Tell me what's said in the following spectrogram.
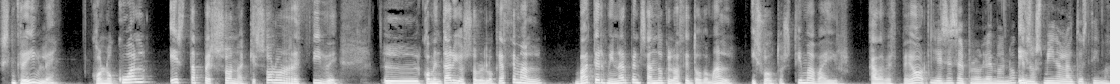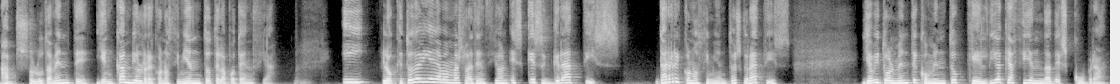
Es increíble. Con lo cual, esta persona que solo recibe comentarios sobre lo que hace mal, va a terminar pensando que lo hace todo mal y su autoestima va a ir cada vez peor. Y ese es el problema, ¿no? Que nos mina la autoestima. Absolutamente. Y en cambio el reconocimiento te la potencia. Y lo que todavía llama más la atención es que es gratis. Dar reconocimiento es gratis. Yo habitualmente comento que el día que Hacienda descubra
